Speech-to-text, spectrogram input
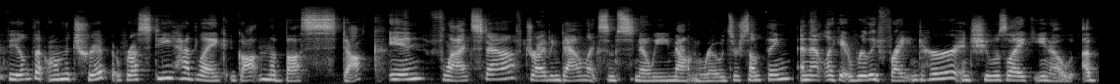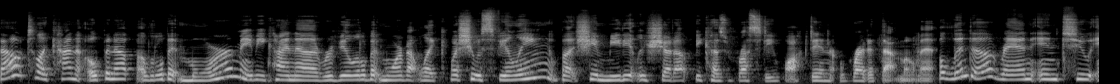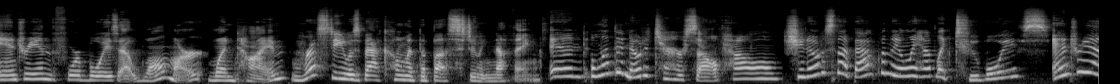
revealed that on the trip Rusty had like gotten the bus stuck in Flagstaff driving down like some snowy mountain roads or something and that like it really frightened her and she was like, you know, about to like kind of open up a little bit more, maybe kind of reveal a little bit more about like what she was feeling, but she immediately shut up because Rusty walked in right at that moment. Belinda ran into Andrea and the four boys at Walmart one time. Rusty was back home at the bus doing nothing. And Belinda noted to herself how she noticed that back when they only had like two boys, Andrea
